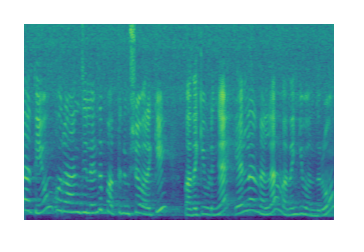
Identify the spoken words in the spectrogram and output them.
எல்லாத்தையும் ஒரு அஞ்சுலேருந்து பத்து நிமிஷம் வரைக்கும் வதக்கி விடுங்க. எல்லாம் நல்லா வதங்கி வந்துடும்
